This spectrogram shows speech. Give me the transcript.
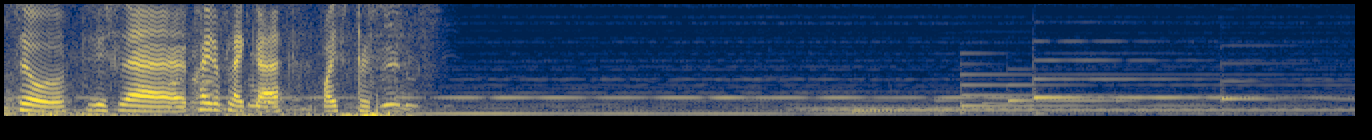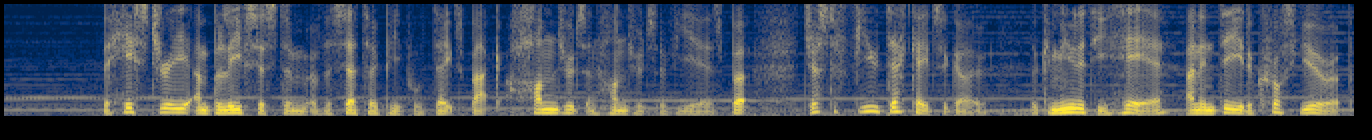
So he's uh, kind of like a vice president. The history and belief system of the Seto people dates back hundreds and hundreds of years, but just a few decades ago, the community here, and indeed across Europe,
